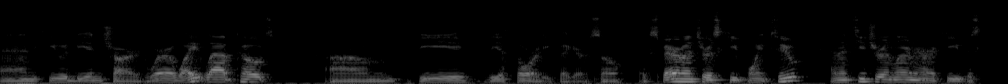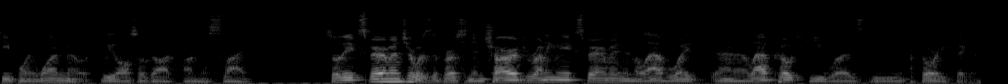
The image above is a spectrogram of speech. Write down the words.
and he would be in charge. Wear a white lab coat, um, be the authority figure. So experimenter is key point two, and then teacher and learner are key, is key point one that we also got on this slide. So the experimenter was the person in charge, running the experiment in a lab white uh, lab coat. He was the authority figure.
